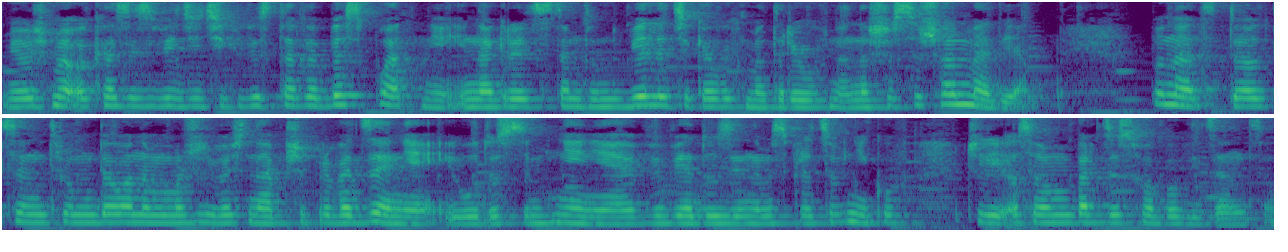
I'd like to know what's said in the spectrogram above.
miałyśmy okazję zwiedzić ich wystawę bezpłatnie i nagrać stamtąd wiele ciekawych materiałów na nasze social media. Ponadto centrum dało nam możliwość na przeprowadzenie i udostępnienie wywiadu z jednym z pracowników, czyli osobą bardzo słabowidzącą.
